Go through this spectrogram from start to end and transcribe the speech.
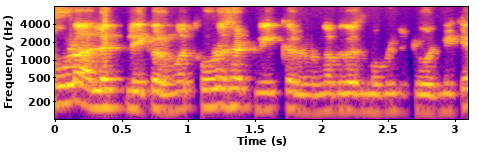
थोड़ा अलग प्ले करूँगा थोड़ा सा ट्वीट कर लूँगा बिकॉज़ मोमेंट टोल्ड मी के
